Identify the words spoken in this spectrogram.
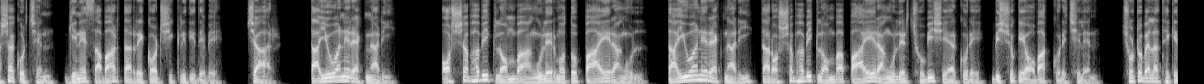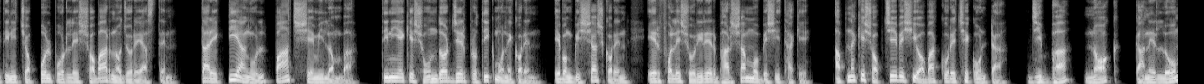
আশা করছেন গিনেস আবার তার রেকর্ড স্বীকৃতি দেবে। চার, তাইওয়ানের এক নারী। অস্বাভাবিক লম্বা আঙুলের মতো পায়ের আঙুল। তাইওয়ানের এক নারী তার অস্বাভাবিক লম্বা পায়ের আঙুলের ছবি শেয়ার করে বিশ্বকে অবাক করেছিলেন। ছোটবেলা থেকে তিনি চপ্পল পরলে সবার নজরে আসতেন। তার একটি আঙুল পাঁচ সেমি লম্বা। তিনি একে সৌন্দর্যের প্রতীক মনে করেন এবং বিশ্বাস করেন এর ফলে শরীরের ভারসাম্য বেশি থাকে। আপনাকে সবচেয়ে বেশি অবাক করেছে কোনটা? জিহ্বা, নখ, কানের লোম,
